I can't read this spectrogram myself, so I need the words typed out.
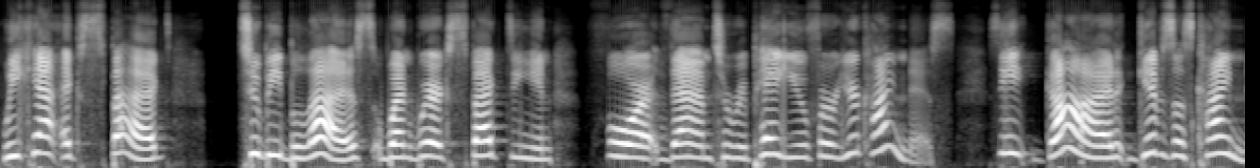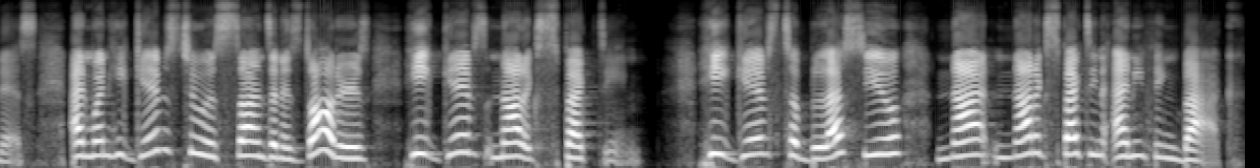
We can't expect to be blessed when we're expecting for them to repay you for your kindness. See, God gives us kindness. And when He gives to His sons and His daughters, He gives not expecting. He gives to bless you, not, not expecting anything back.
